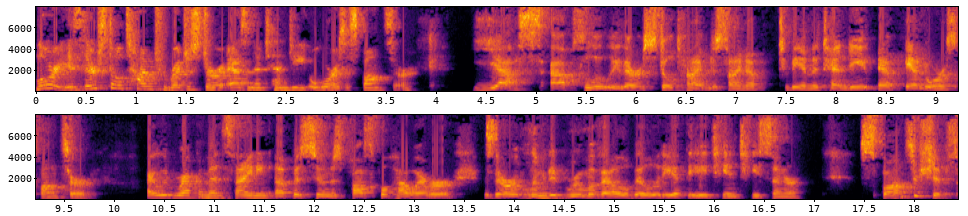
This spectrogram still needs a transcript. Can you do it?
Lori, is there still time to register as an attendee or as a sponsor? Yes, absolutely. There is still time to sign up to be an attendee and or a sponsor. I would recommend signing up as soon as possible, however, as there are limited room availability at the AT&T Center. Sponsorships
